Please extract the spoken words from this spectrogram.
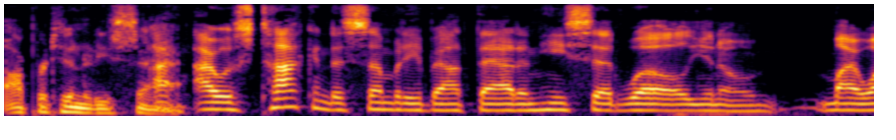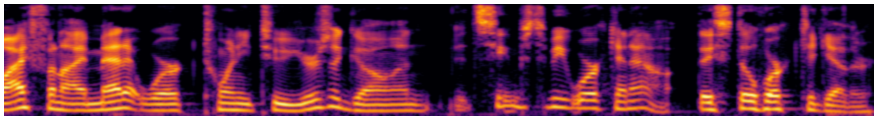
opportunities saying? I, I was talking to somebody about that, and he said, "Well, you know, my wife and I met at work 22 years ago, and it seems to be working out. They still work together.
